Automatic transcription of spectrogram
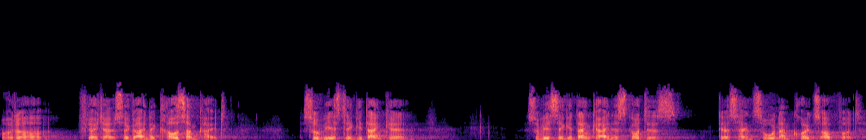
Oder vielleicht sogar eine Grausamkeit, so wie es der Gedanke, so wie es der Gedanke eines Gottes, der seinen Sohn am Kreuz opfert,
